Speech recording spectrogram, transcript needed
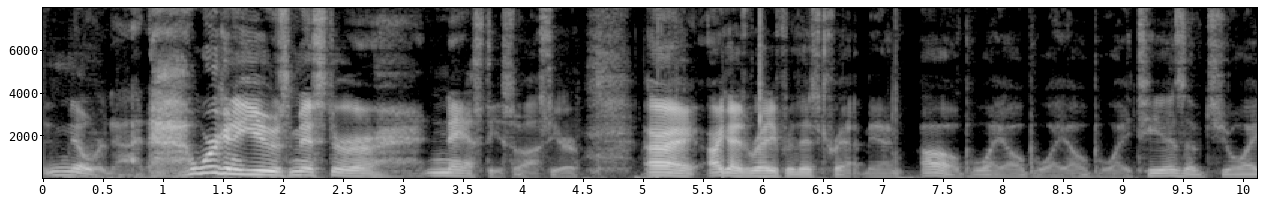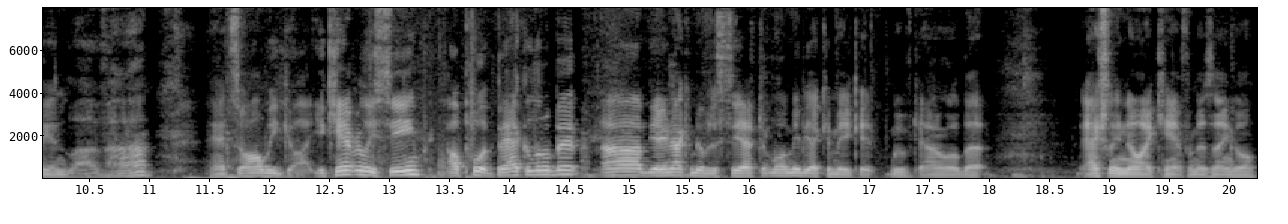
No, we're not. We're gonna use Mr. Nasty Sauce here. All right, are you guys ready for this crap, man? Oh boy, oh boy, oh boy. Tears of joy and love, huh? That's all we got. You can't really see. I'll pull it back a little bit. Uh, yeah, you're not gonna be able to see after. Well, maybe I can make it move down a little bit. Actually, no, I can't from this angle.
